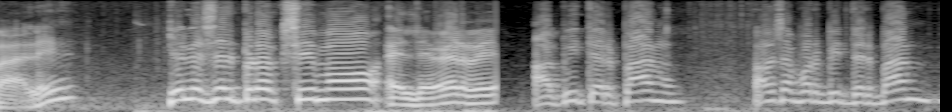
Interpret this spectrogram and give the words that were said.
Vale. ¿Quién es el próximo? El de verde. A Peter Pan. Vamos a por Peter Pan.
